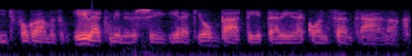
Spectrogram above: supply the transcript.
így fogalmazom, életminőségének jobbátételére koncentrálnak.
